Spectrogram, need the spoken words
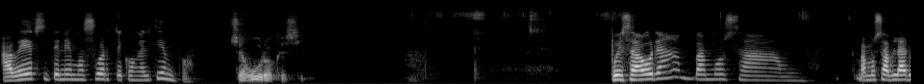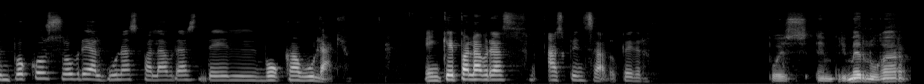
A ver si tenemos suerte con el tiempo. Seguro que sí. Pues ahora vamos a, vamos a hablar un poco sobre algunas palabras del vocabulario. ¿En qué palabras has pensado, Pedro? Pues en primer lugar,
